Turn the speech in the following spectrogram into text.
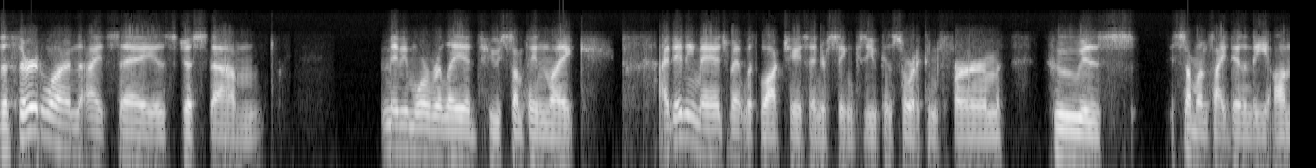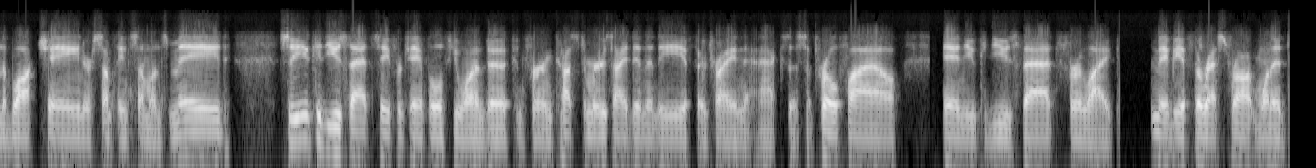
The third one I'd say is just um, maybe more related to something like identity management with blockchain is interesting because you can sort of confirm who is someone's identity on the blockchain or something someone's made. So you could use that, say, for example, if you wanted to confirm customers' identity, if they're trying to access a profile, and you could use that for like maybe if the restaurant wanted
